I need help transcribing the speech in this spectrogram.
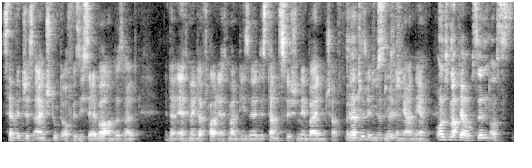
Savages einstuft, auch für sich selber und das halt dann erstmal hinterfragen, erstmal diese Distanz zwischen den beiden schafft. Weil natürlich, müssen natürlich. Sich dann ja annähern. Und es macht ja auch Sinn aus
